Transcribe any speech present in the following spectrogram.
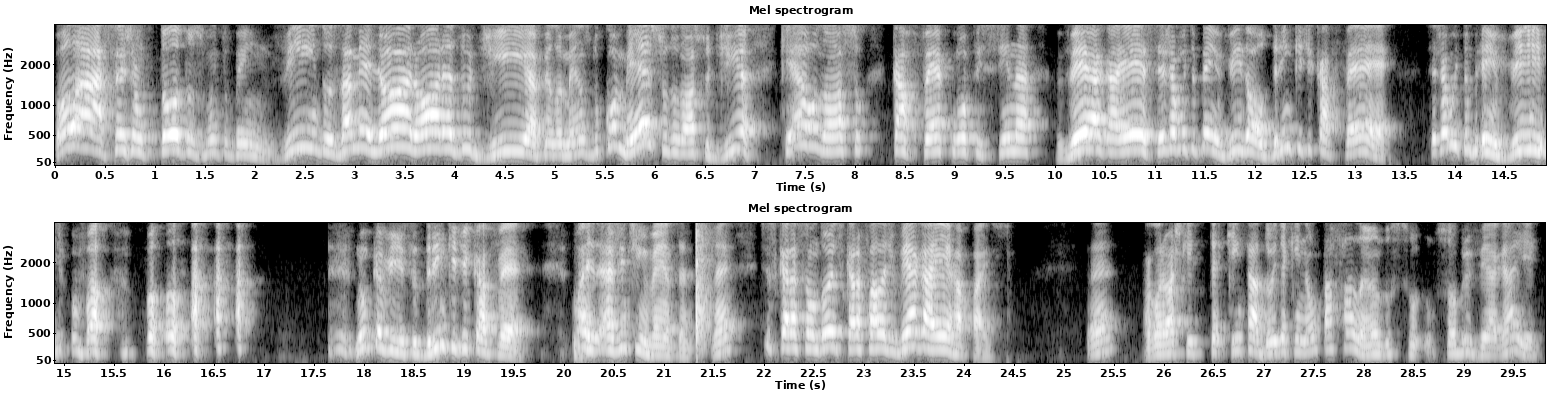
Olá, sejam todos muito bem-vindos à melhor hora do dia, pelo menos do começo do nosso dia, que é o nosso Café com Oficina VHE. Seja muito bem-vindo ao Drink de Café. Seja muito bem-vindo. Nunca vi isso, drink de café. Mas a gente inventa, né? Se os caras são doidos, os caras falam de VHE, rapaz. Né? Agora, eu acho que quem tá doido é quem não tá falando sobre VHE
